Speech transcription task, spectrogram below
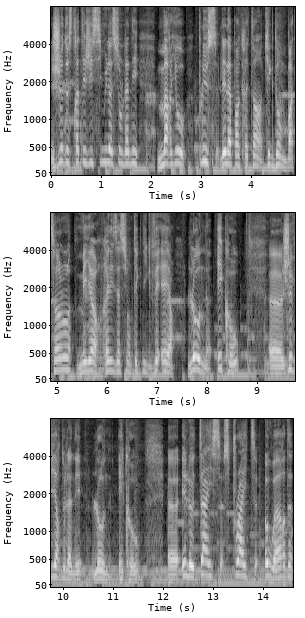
Jeu de stratégie simulation de l'année Mario plus les lapins crétins Kingdom Battle. Meilleure réalisation technique VR Lone Echo. Euh, jeu VR de l'année Lone Echo. Et le Dice Sprite Award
